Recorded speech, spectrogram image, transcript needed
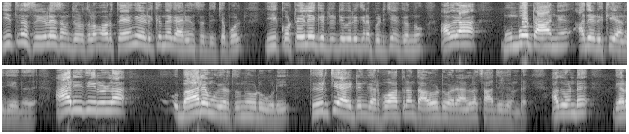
ഇത്തരം സ്ത്രീകളെ സംബന്ധിച്ചിടത്തോളം അവർ തേങ്ങ എടുക്കുന്ന കാര്യം ശ്രദ്ധിച്ചപ്പോൾ ഈ കൊട്ടയിലേക്ക് ഇട്ടിട്ട് ഇവരിങ്ങനെ പിടിച്ചു നിൽക്കുന്നു. അവരാ മുമ്പോട്ട് ആഞ്ഞ് അതെടുക്കുകയാണ് ചെയ്യുന്നത്. ആ രീതിയിലുള്ള ഭാരം ഉയർത്തുന്നതോടുകൂടി തീർച്ചയായിട്ടും ഗർഭപാത്രം താഴോട്ട് വരാനുള്ള സാധ്യതയുണ്ട്. അതുകൊണ്ട് ഗർ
